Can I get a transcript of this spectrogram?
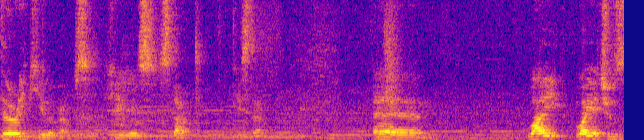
30 kilograms. He was starved. He starved. Um, why why I choose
